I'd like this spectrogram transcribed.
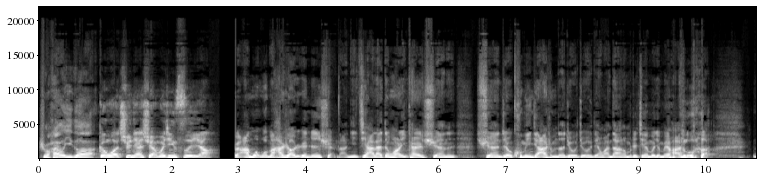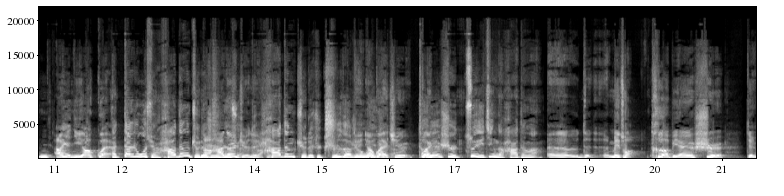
是吧？还有一个，跟我去年选维金斯一样，对阿莫，我们还是要认真选的。你接下来等会儿一开始选选这种库明加什么的，就就有点完蛋了，我们这节目就没法录了。你而且你要怪哎、但是我选哈登绝对是啊哈登？绝对是哈登绝对是值得这个对你要怪其实特别是最近的哈登啊，呃，这呃没错，特别是这个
